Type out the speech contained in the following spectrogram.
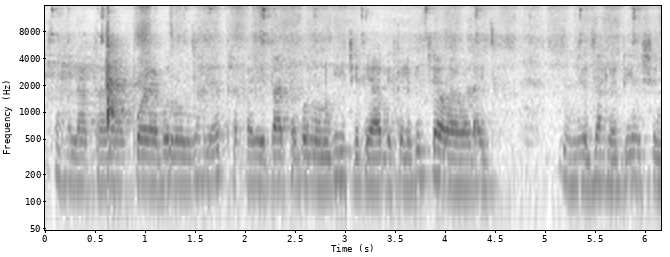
झालं आता पोळ्या बनवून झाल्यात. आता हे ताटं बनवून घ्यायची ते आले की लगेच जेवाय वाढायचं. म्हणजे झालं टेन्शन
